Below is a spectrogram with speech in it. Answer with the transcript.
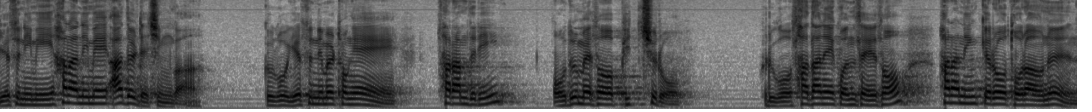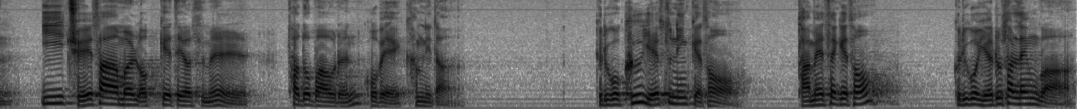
예수님이 하나님의 아들 되심과 그리고 예수님을 통해 사람들이 어둠에서 빛으로 그리고 사단의 권세에서 하나님께로 돌아오는 이 죄사함을 얻게 되었음을 사도 바울은 고백합니다. 그리고 그 예수님께서 담에색에서 그리고 예루살렘과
